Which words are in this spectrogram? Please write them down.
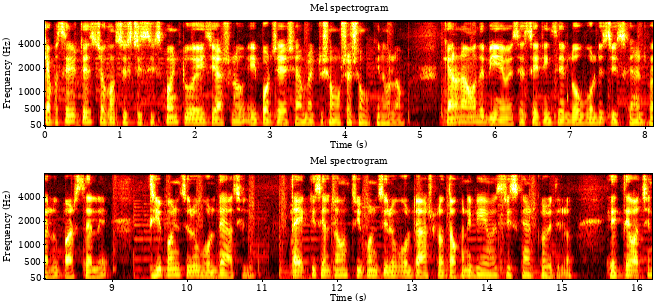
capacity test যখন সিক্সটি সিক্স পয়েন্ট টু এইচে আসলো, এই পর্যায়ে এসে আমরা একটু সমস্যার সম্মুখীন হলাম। কেননা আমাদের বিএমএস এর সেটিংসে low voltage disconnect value per সেলে থ্রি পয়েন্ট জিরো ভোল্ট দেওয়া ছিল। তাই একটি সেল যখন থ্রি পয়েন্ট জিরো ভোল্টে আসলো, তখনই বিএমএস ডিসকানেক্ট করে দিল। দেখতে পাচ্ছেন,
